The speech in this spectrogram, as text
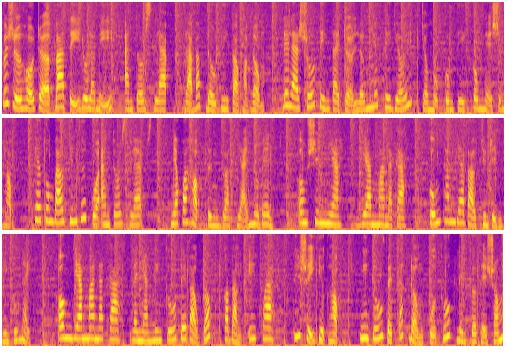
Với sự hỗ trợ 3 tỷ đô la Mỹ, Anthos Lab đã bắt đầu đi vào hoạt động. Đây là số tiền tài trợ lớn nhất thế giới cho một công ty công nghệ sinh học. Theo thông báo chính thức của Anthos Labs, nhà khoa học từng đoạt giải Nobel, ông Shinya Yamanaka cũng tham gia vào chương trình nghiên cứu này. Ông Yamanaka là nhà nghiên cứu tế bào gốc có bằng y khoa, tiến sĩ dược học, nghiên cứu về tác động của thuốc lên cơ thể sống.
